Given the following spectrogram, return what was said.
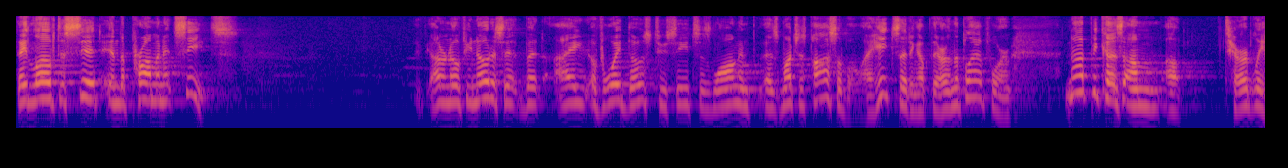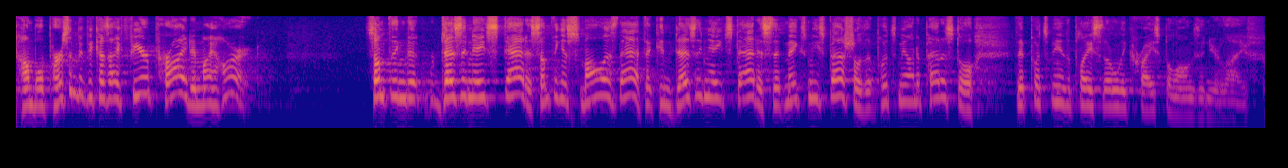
They love to sit in the prominent seats. I don't know if you notice it, but I avoid those two seats as long and as much as possible. I hate sitting up there on the platform. Not because I'm a terribly humble person, but because I fear pride in my heart. Something that designates status, something as small as that, that can designate status, that makes me special, that puts me on a pedestal, that puts me in the place that only Christ belongs in your life.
